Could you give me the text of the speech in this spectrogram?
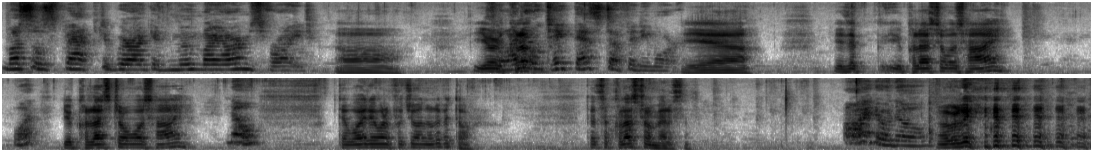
muscles back to where I could move my arms right. Oh, your So I don't take that stuff anymore. yeah. Is it your cholesterol was high? What? Your cholesterol was high? No. Then why do they want to put you on the Lipitor? That's a cholesterol medicine. I don't know. Oh, really?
